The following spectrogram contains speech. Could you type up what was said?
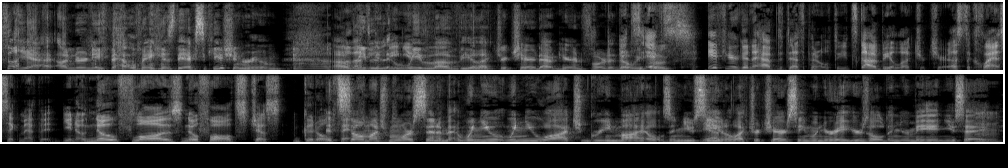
yeah, underneath that wing is the execution room. Uh, Oh, we convenient. we love the electric chair down here in Florida, don't It's- we, it's- folks? If you're gonna have the death penalty, it's gotta be electric chair. That's the classic method. You know, no flaws, no faults, just good old. It's so much more cinema. When you when you watch Green Miles and you see Yep. an electric chair scene when you're eight years old and you're me and you say, Mhm.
